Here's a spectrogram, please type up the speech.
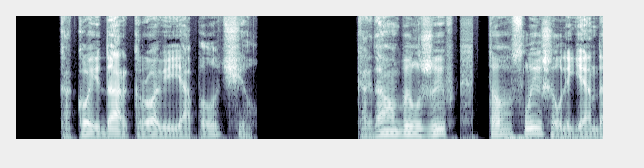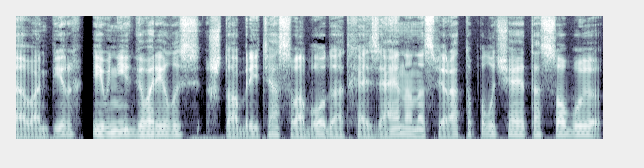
— «какой дар крови я получил?» Когда он был жив, то слышал легенды о вампирах, и в них говорилось, что, обретя свободу от хозяина, Носферату получает особую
